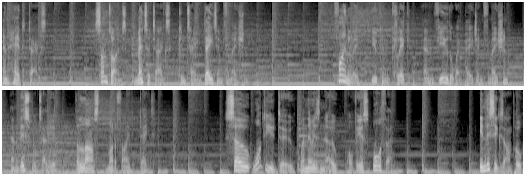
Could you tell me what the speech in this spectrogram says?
and head tags. Sometimes meta tags contain date information. Finally, you can click and view the web page information, and this will tell you the last modified date. So what do you do when there is no obvious author? In this example,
